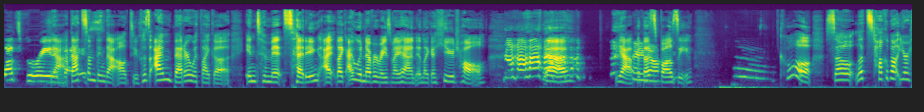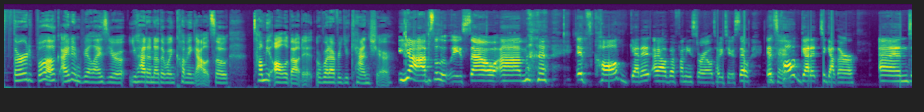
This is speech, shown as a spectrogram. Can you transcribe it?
that's great yeah advice. that's something that i'll do because i'm better with like a intimate setting i like i would never raise my hand in like a huge hall yeah yeah but that's ballsy cool so let's talk about your third book i didn't realize you you had another one coming out so tell me all about it or whatever you can share. Yeah, absolutely. So, um, it's called Get It. I have a funny story I'll tell you too. So, it's okay. called Get It Together. And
